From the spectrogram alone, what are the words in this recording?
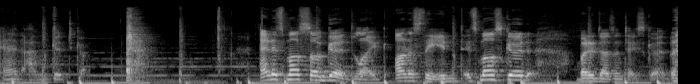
and I'm good to go. and it smells so good, like honestly, it, it smells good but it doesn't taste good.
